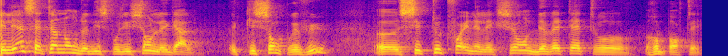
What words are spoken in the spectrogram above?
Il y a un certain nombre de dispositions légales qui sont prévues euh, si toutefois une élection devait être euh, reportée.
